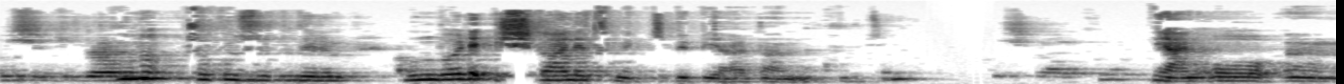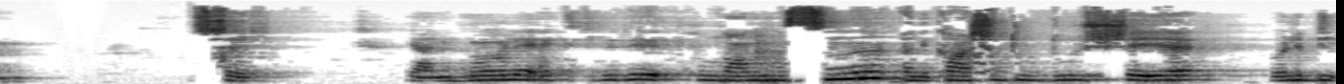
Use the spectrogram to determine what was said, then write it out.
bir şekilde Bunu çok özür dilerim. Bunu böyle işgal etmek gibi bir yerden mi kurdun? işgal etmek. Yani o e, şey yani böyle etkileri kullanmasını hani karşı durduğu şeye böyle bir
